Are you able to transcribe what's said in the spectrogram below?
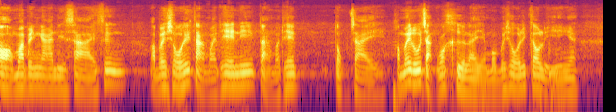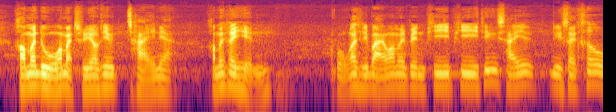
ออกมาเป็นงานดีไซน์ ซึ่งเอาไปโชว์ที่ต่างประเทศนี่ต่างประเทศตกใจ เขาไม่รู้จักว่าคืออะไร อย่างผมไปโชว์ที่เกาหลีอย่างเงี้ยเขามาดูว่า material ที่ใช้เนี่ย เขาไม่เคยเห็น ผมก็อธิบายว่ามันเป็น PP ที่ใช้ recycle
